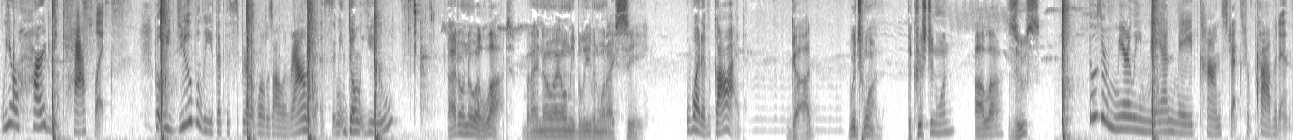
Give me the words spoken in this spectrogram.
We are hardly Catholics. But we do believe that the spirit world is all around us. I mean, don't you? I don't know a lot, but I know I only believe in what I see. What of God? God? Which one? The Christian one? Allah? Zeus? Those are merely man made constructs for providence.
